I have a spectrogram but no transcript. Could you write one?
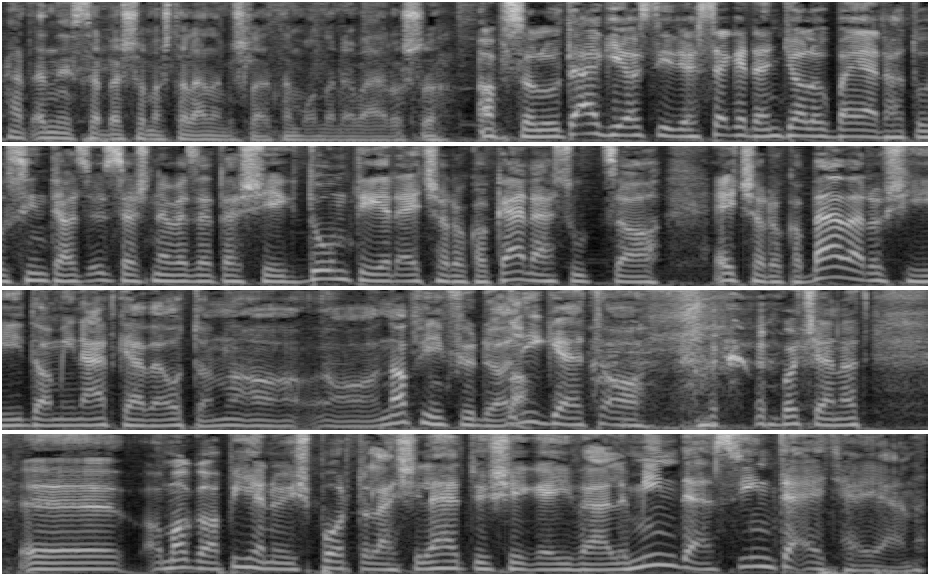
Hát ennél szebb SMS talán nem is lehetne mondani a városra. Abszolút. Ági azt írja, Szegeden gyalogba járható szinte az összes nevezetesség. Domtér, egy sarok a Kárász utca, egy sarok a Belvárosi híd, amin átkelve ott a, a, a napfényfürdő, a Na. liget, a, bocsánat, a maga a pihenői sportolási lehetőségeivel, minden szinte egy helyen.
